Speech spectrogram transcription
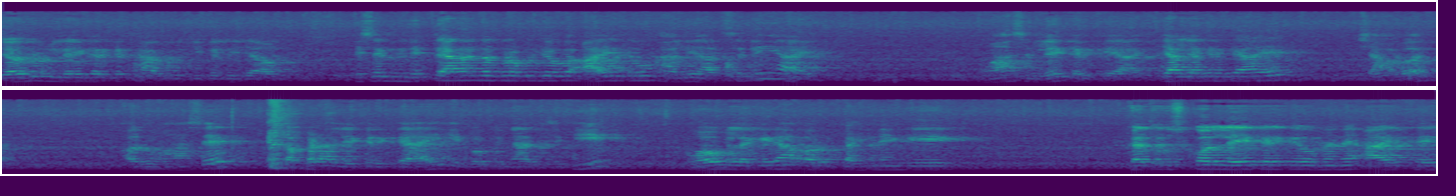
ज़रूर लेकर के ठाकुर जी के लिए जाओ। इसे नित्यानंद प्रभु जब आए तो वो खाली हाथ से नहीं आए। वहाँ से लेकर के आए। क्या लेकर के आए? चावल। और वहाँ से कपड़ा लेकर के आए ये गोपीनाथ जी की भोग लगेगा और पहनेंगे। कल उसको लेकर के उन्होंने आए थे।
